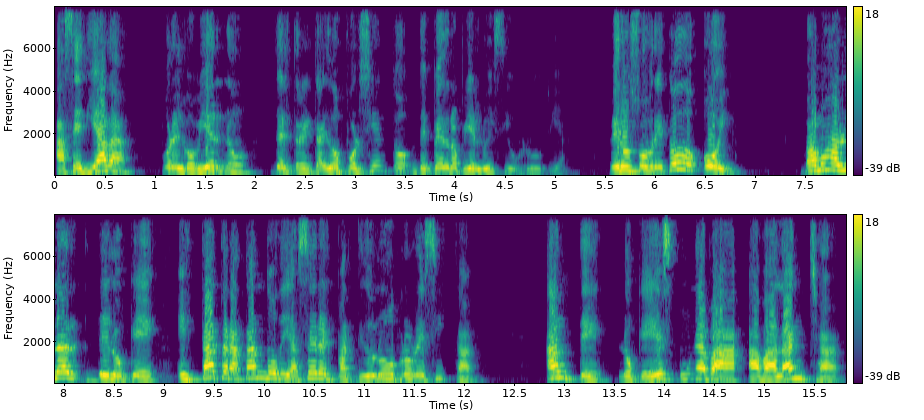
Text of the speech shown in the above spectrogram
asediada por el gobierno del 32% de Pedro Pierluisi Urrutia. Pero sobre todo hoy vamos a hablar de lo que está tratando de hacer el Partido Nuevo Progresista ante lo que es una avalancha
